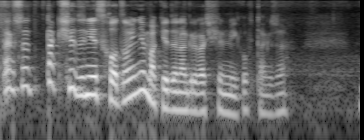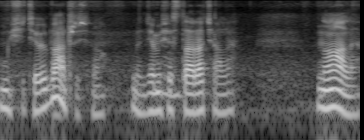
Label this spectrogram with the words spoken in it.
także tak się dnie schodzą i nie ma kiedy nagrywać filmików, także musicie wybaczyć, no. Będziemy się starać, ale... No ale...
